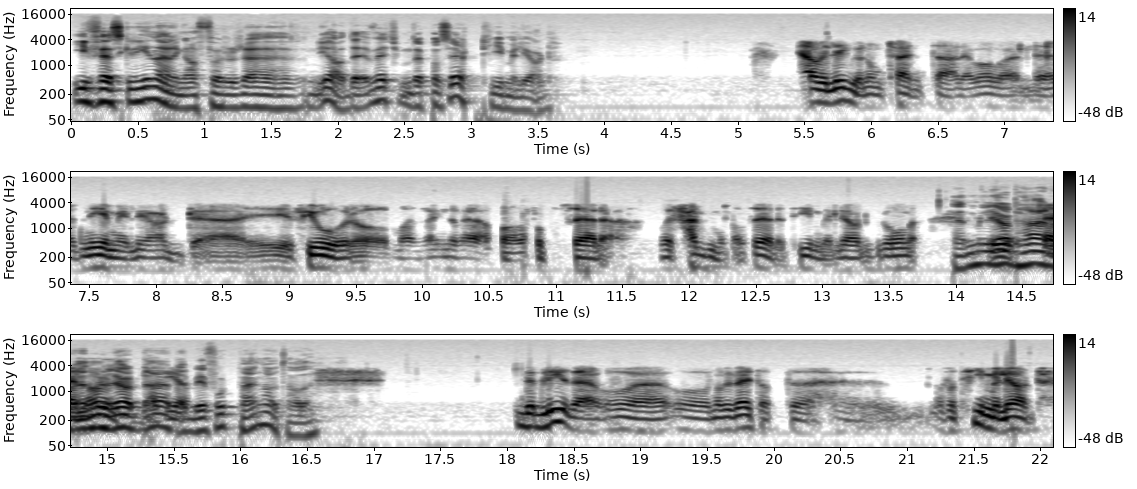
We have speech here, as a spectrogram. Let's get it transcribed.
i fiskerinæringa for ja, det, jeg vet ikke om det er passert 10 milliarder. Ja, vi ligger vel omtrent der. Det var vel 9 eh, milliarder eh, i fjor, og man regner med at man får passere er i ferd med å passere 10 milliarder kroner. En milliard her og en milliard der, det blir fort penger ut av det? Det blir det. Og, og når vi vet at altså 10 milliarder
